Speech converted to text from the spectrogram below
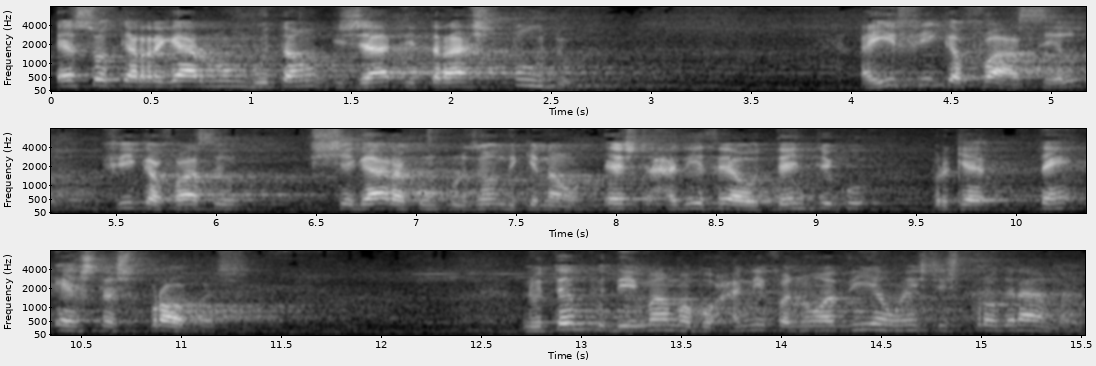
É só carregar num botão e já te traz tudo. Aí fica fácil, fica fácil chegar à conclusão de que não, este hadith é autêntico porque tem estas provas. No tempo de Imam Abu Hanifa não haviam estes programas.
